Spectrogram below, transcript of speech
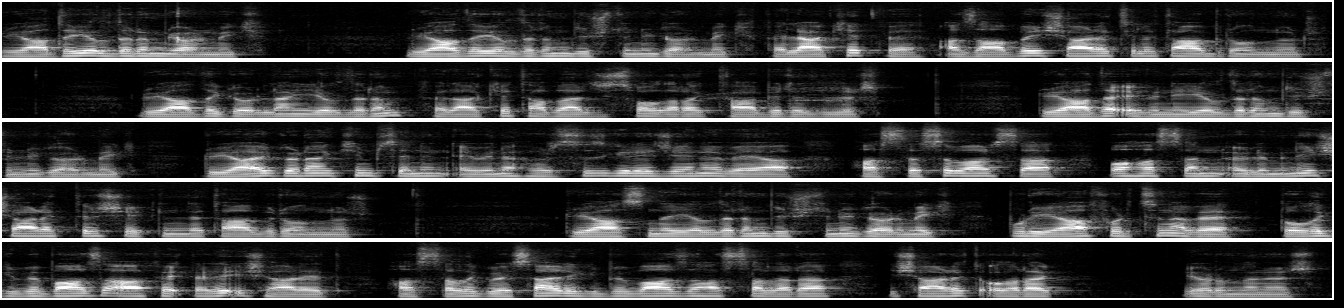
Rüyada yıldırım görmek. Rüyada yıldırım düştüğünü görmek, felaket ve azabı işaret ile tabir olunur. Rüyada görülen yıldırım, felaket habercisi olarak tabir edilir. Rüyada evine yıldırım düştüğünü görmek, rüyayı gören kimsenin evine hırsız gireceğine veya hastası varsa o hastanın ölümüne işarettir şeklinde tabir olunur. Rüyasında yıldırım düştüğünü görmek, bu rüya fırtına ve dolu gibi bazı afetlere işaret, hastalık vesaire gibi bazı hastalara işaret olarak yorumlanır.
